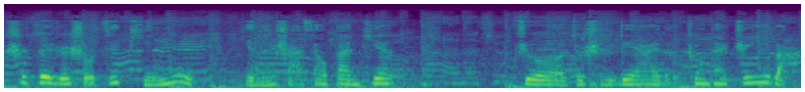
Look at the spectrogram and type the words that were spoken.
是对着手机屏幕，也能傻笑半天。这就是恋爱的状态之一吧。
